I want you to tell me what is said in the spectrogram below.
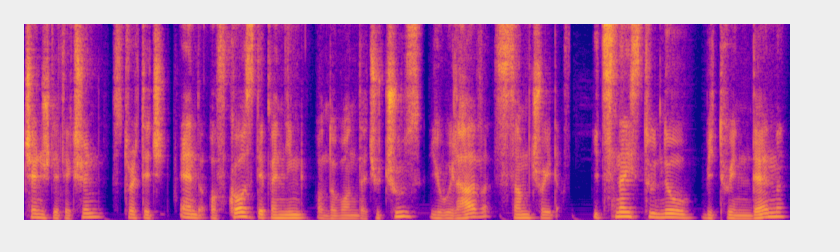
change detection strategy. And of course, depending on the one that you choose, you will have some trade-off. It's nice to know between them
